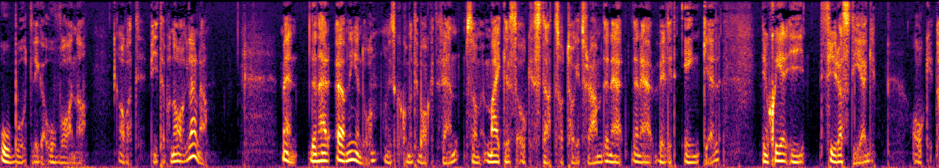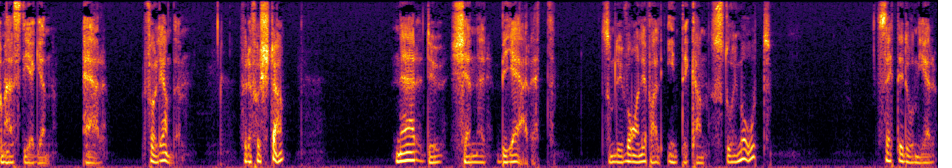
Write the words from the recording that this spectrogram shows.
obotliga ovana av att bita på naglarna. Men den här övningen då, om vi ska komma tillbaka till den, som Michaels och Stats har tagit fram, den är, den är väldigt enkel. Den sker i fyra steg och de här stegen är följande. För det första, när du känner begäret, som du i vanliga fall inte kan stå emot, sätt dig då ner,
